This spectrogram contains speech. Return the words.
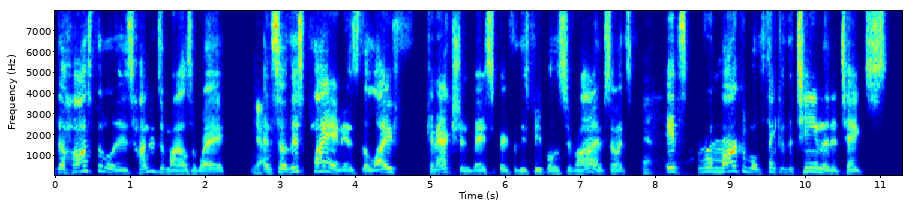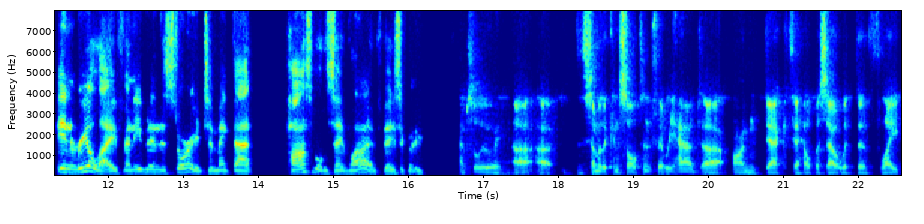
the hospital is hundreds of miles away yeah and so this plane is the life connection basically for these people to survive so it's yeah. it's remarkable to think of the team that it takes in real life and even in the story to make that possible to save lives, basically. Absolutely. Uh, uh, some of the consultants that we had uh, on deck to help us out with the flight,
